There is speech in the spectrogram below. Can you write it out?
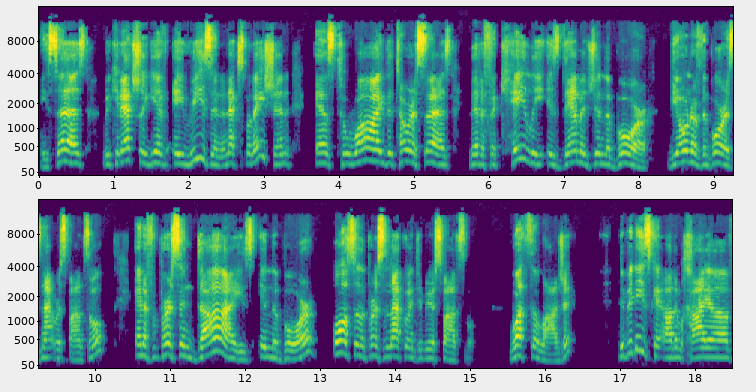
He says we could actually give a reason, an explanation as to why the Torah says that if a keli is damaged in the bore, the owner of the bore is not responsible. And if a person dies in the bore, also the person is not going to be responsible. What's the logic? The Benizke Adam Chayav,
